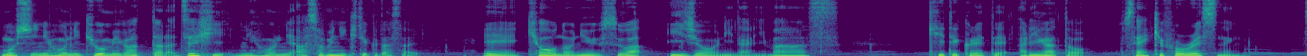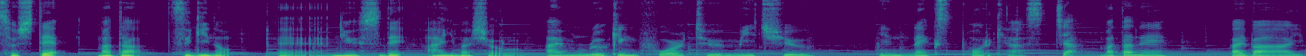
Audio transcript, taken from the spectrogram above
もし日本に興味があったら是非日本に遊びに来てください、えー、今日のニュースは以上になります。聞いてくれてありがとう。Thank you for listening そしてまた次のえー、ニュースで会いましょう。I'm looking forward to meet you in next podcast. じゃあ、またね。バイバイ。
